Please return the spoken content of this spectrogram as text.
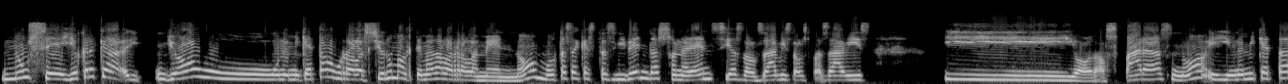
No ho sé, jo crec que jo una miqueta ho relaciono amb el tema de l'arrelament, no? Moltes d'aquestes vivendes són herències dels avis, dels besavis i, o dels pares, no? I una miqueta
